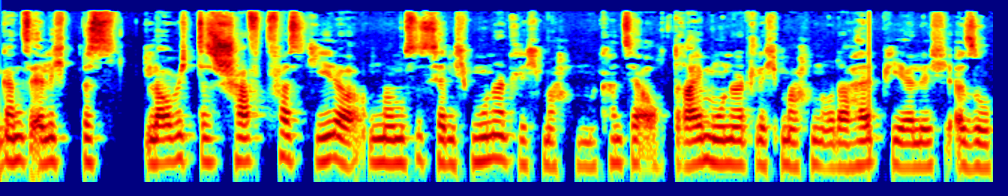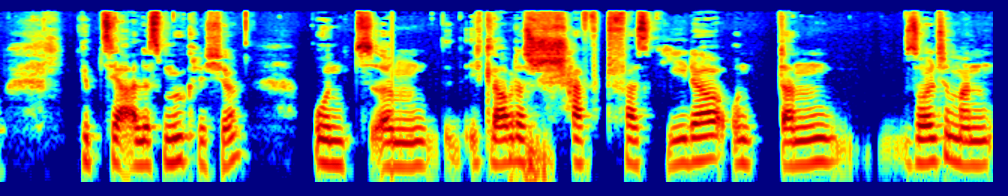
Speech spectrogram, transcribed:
ganz ehrlich, das glaube ich, das schafft fast jeder. Und man muss es ja nicht monatlich machen. Man kann es ja auch dreimonatlich machen oder halbjährlich. Also gibt's ja alles Mögliche. Und ähm, ich glaube, das schafft fast jeder. Und dann sollte man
